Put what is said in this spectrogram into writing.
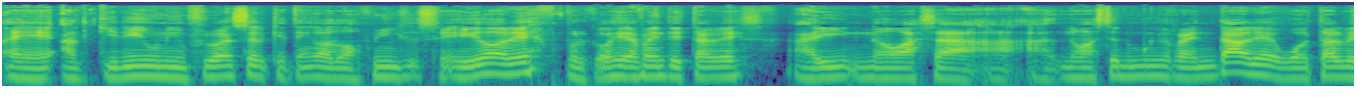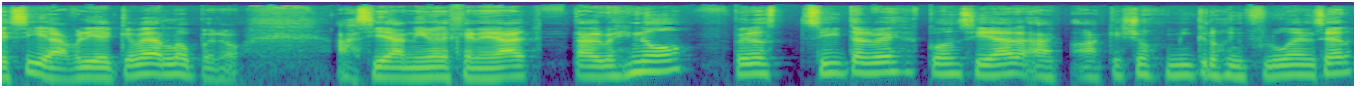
eh, adquirir un influencer que tenga 2.000 seguidores, porque obviamente tal vez ahí no vas a, no va a ser muy rentable, o tal vez sí, habría que verlo, pero así a nivel general tal vez no. Pero sí, tal vez considerar a, aquellos micros influencers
